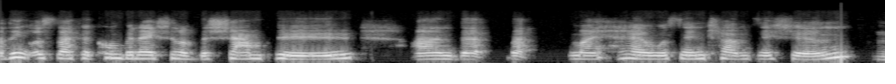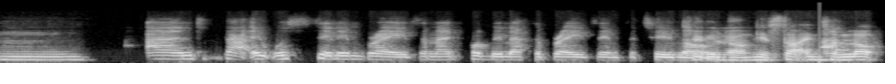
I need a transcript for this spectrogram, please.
I think it was like a combination of the shampoo and that, that my hair was in transition Mm. and that it was still in braids and I'd probably left the braids in for too long. Too long. It's starting to Uh, lock.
